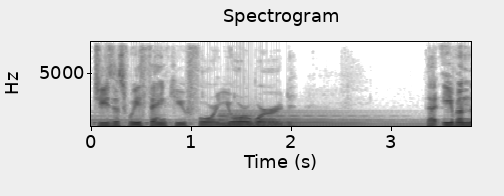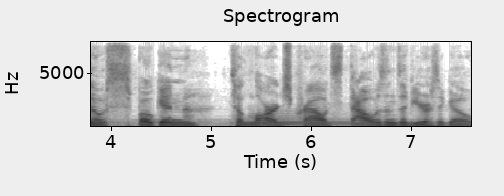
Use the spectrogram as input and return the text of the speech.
Jesus, we thank you for your word that even though spoken to large crowds thousands of years ago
